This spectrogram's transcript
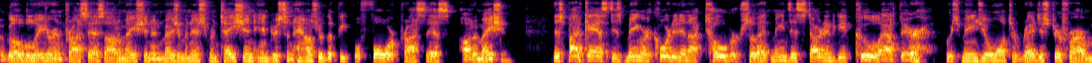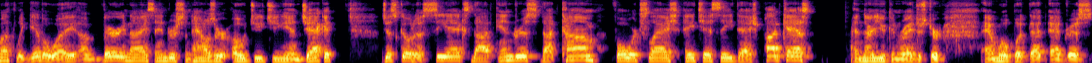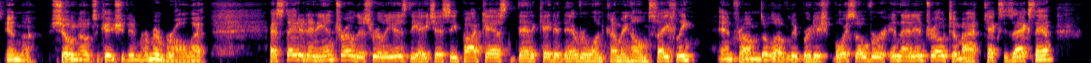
A global leader in process automation and measurement instrumentation, Endress Hauser, the people for process automation. This podcast is being recorded in October, so that means it's starting to get cool out there, which means you'll want to register for our monthly giveaway, a very nice Endress Hauser OGGN jacket. Just go to cx.endress.com forward slash HSE dash podcast, and there you can register, and we'll put that address in the show notes in case you didn't remember all that. As stated in the intro, this really is the HSE podcast dedicated to everyone coming home safely. And from the lovely British voiceover in that intro to my Texas accent,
